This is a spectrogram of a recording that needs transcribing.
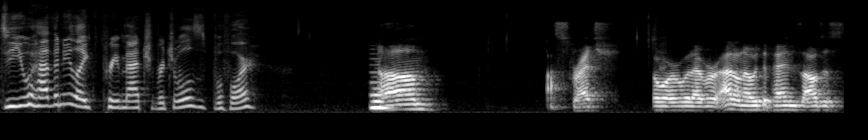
do you have any like pre-match rituals before? Um, I'll stretch or whatever. I don't know. It depends. I'll just,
